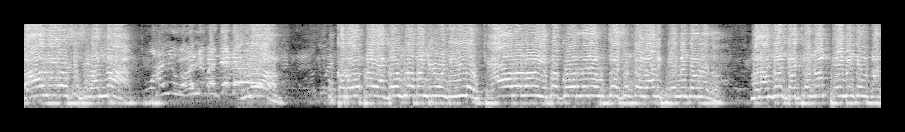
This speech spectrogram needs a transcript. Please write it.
కాలనీ హౌసెస్ వంద ఒక్క రూపాయి అకౌంట్లో పండినటువంటి ఇల్లు కేవలం ఇవ్వకూడదనే ఉద్దేశంతో వాళ్ళకి పేమెంట్ ఇవ్వలేదు. మన అందరం కట్టుకున్నాం పేమెంట్ మన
